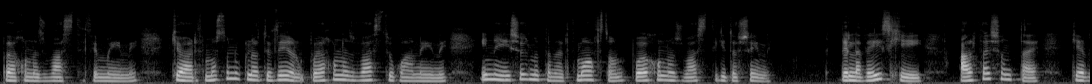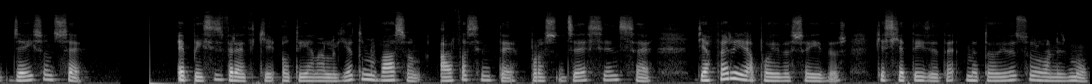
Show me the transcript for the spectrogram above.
που έχουν ως βάση τη θυμίνη και ο αριθμός των νουκλεοτιδίων που έχουν ως βάση τη γουανίνη είναι ίσο με τον αριθμό αυτών που έχουν ως βάση την κοιτοσύνη. Δηλαδή ισχύει α ίσον τ και j ίσον σε Επίσης βρέθηκε ότι η αναλογία των βάσεων α συν τ προς G συν σ διαφέρει από είδος σε είδος και σχετίζεται με το είδος του οργανισμού.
